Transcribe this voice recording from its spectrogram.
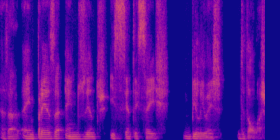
a, a empresa em 266 bilhões de dólares.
